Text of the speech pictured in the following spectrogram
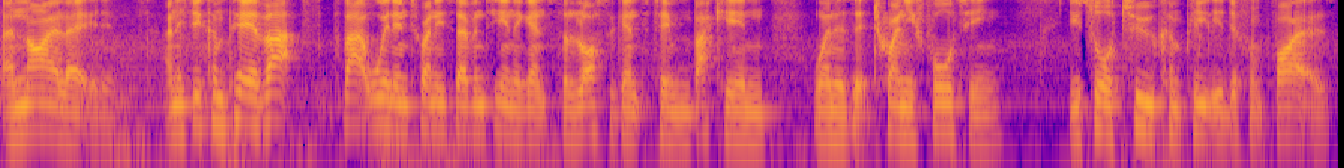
annihilated him. And if you compare that that win in 2017 against the loss against him back in when is it 2014, you saw two completely different fighters.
